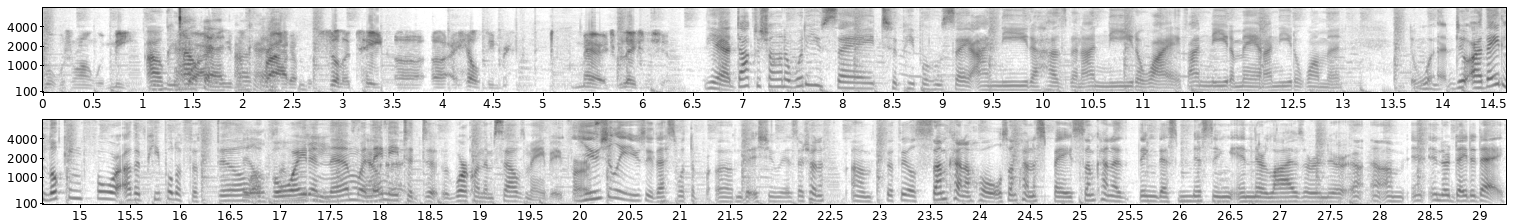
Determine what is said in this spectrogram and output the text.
what was wrong with me. Okay. before I Okay, even okay. try to facilitate uh, a healthy ma- marriage relationship. Yeah, Dr. Shauna, what do you say to people who say, "I need a husband, I need a wife, I need a man, I need a woman"? Wh- Do are they looking for other people to fulfill Fill a void in them when they sounds need to d- work on themselves maybe first? Usually, usually that's what the um, the issue is. They're trying to um, fulfill some kind of hole, some kind of space, some kind of thing that's missing in their lives or in their uh, um, in, in their day to day.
